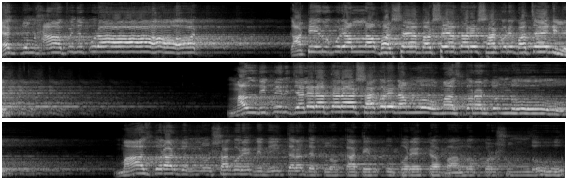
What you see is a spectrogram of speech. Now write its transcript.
একজন হাফেজ কোরআন কাঠের উপরে আল্লাহ ভাসায় ভাসায় তার সাগরে বাঁচায় দিলেন। মালদ্বীপের জেলেরা তারা সাগরে নামলো, মাছ ধরার জন্য। মাছ ধরার জন্য সাগরে নেমেই তারা দেখল কাঠের উপরে একটা বালক বড় সুন্দর।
